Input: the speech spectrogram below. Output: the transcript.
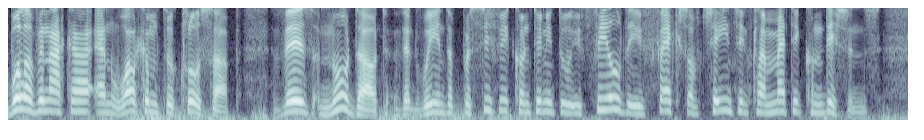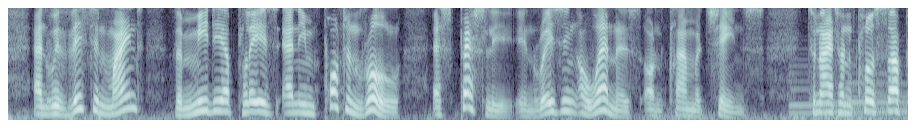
Bula Vinaka and welcome to Close Up. There's no doubt that we in the Pacific continue to feel the effects of changing climatic conditions. And with this in mind, the media plays an important role, especially in raising awareness on climate change. Tonight on Close Up,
